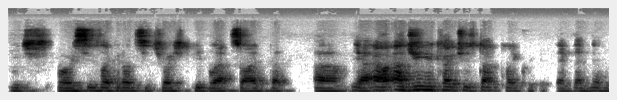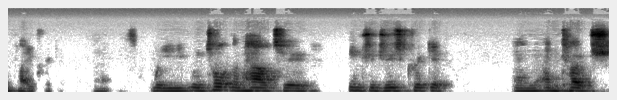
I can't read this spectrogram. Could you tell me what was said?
which always seems like an odd situation to people outside. But um, yeah, our, our junior coaches don't play cricket. They've, they've never played cricket. Uh, we, we taught them how to introduce cricket and, and coach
